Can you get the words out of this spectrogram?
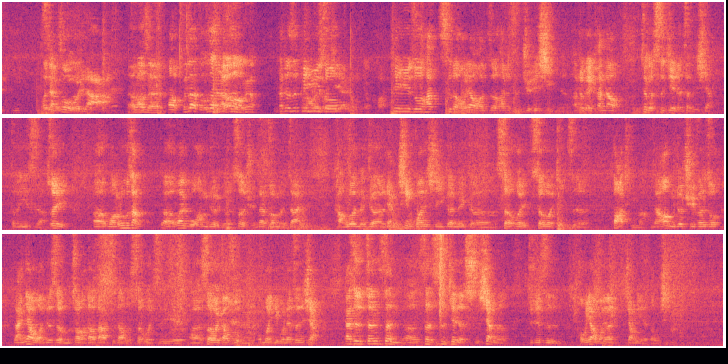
我讲错了啦。然后呢？哦，不是啊，总之他然后就是他就是譬喻说，譬喻说他吃了红药丸之后，他就是觉醒了，他就可以看到这个世界的真相，这个意思啊。所以呃，网络上呃，外国他们就有一个社群在专门在讨论那个两性关系跟那个社会社会体制的话题嘛。然后我们就区分说，蓝药丸就是我们从小到大知道的社会制约，呃，社会告诉我们我们以为的真相，但是真正呃这世界的实相呢，这就，就是红药丸要教你的东西。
